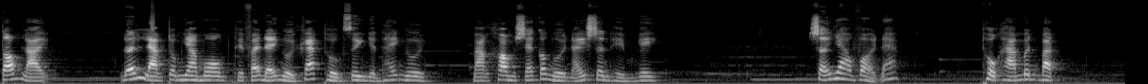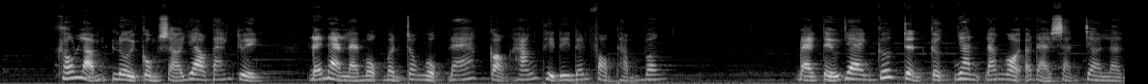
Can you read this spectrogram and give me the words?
Tóm lại, đến làm trong nha môn thì phải để người khác thường xuyên nhìn thấy ngươi. Bằng không sẽ có người nảy sinh hiềm nghi. Sở giao vội đáp, thuộc hạ minh bạch khấu lẩm lười cùng sở giao tán chuyện. Để nàng lại một mình trong ngục đá, còn hắn thì đi đến phòng thẩm vấn. Đoạn tiểu giang cước trình cực nhanh đã ngồi ở đại sảnh chờ lệnh.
